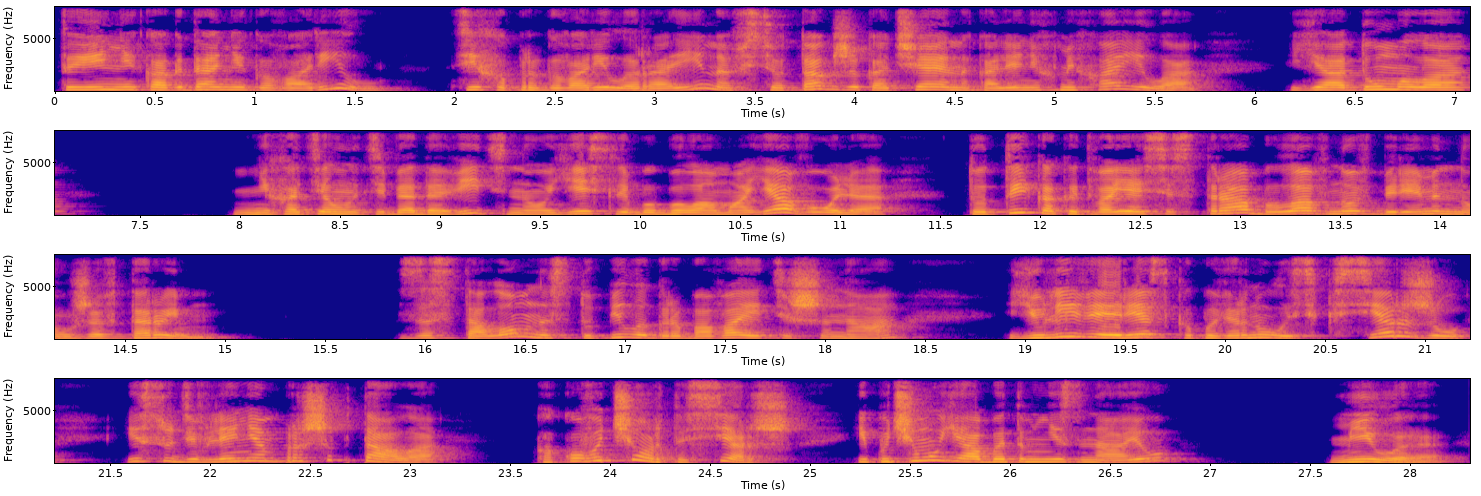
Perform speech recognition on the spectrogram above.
«Ты никогда не говорил?» – тихо проговорила Раина, все так же качая на коленях Михаила. «Я думала...» Не хотел на тебя давить, но если бы была моя воля, то ты, как и твоя сестра, была вновь беременна уже вторым». За столом наступила гробовая тишина. Юливия резко повернулась к Сержу и с удивлением прошептала. Какого черта, Серж? И почему я об этом не знаю? Милая,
